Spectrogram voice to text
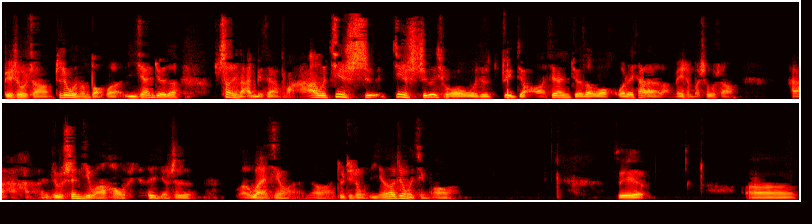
别受伤，这是我能保护了。以前觉得上去打比赛，哇，我进十进十个球我就最屌。现在觉得我活着下来了，没什么受伤，还还还就身体完好，我觉得已经是呃万幸了，你知道吧？就这种已经到这种情况了。所以，呃，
